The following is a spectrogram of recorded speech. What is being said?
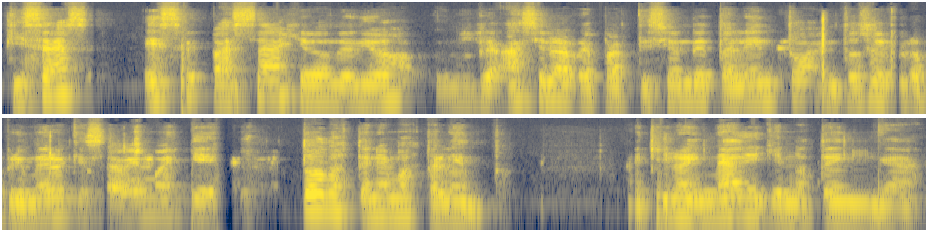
quizás ese pasaje donde Dios hace la repartición de talento, entonces lo primero que sabemos es que todos tenemos talento. Aquí no hay nadie que no tenga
